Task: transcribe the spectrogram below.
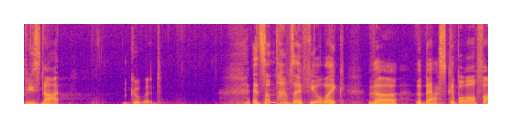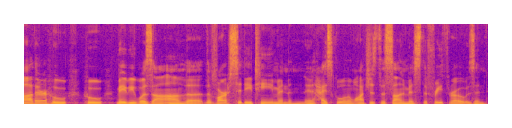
he's not good. And sometimes I feel like the the basketball father who who maybe was on the, the varsity team and in, in high school and watches the son miss the free throws and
